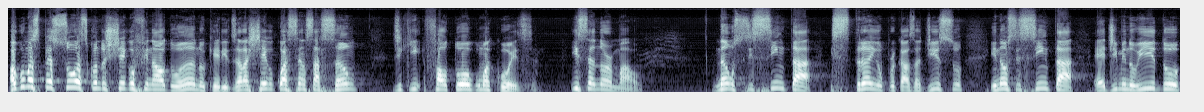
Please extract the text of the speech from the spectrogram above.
Algumas pessoas, quando chega o final do ano, queridos, elas chegam com a sensação de que faltou alguma coisa. Isso é normal. Não se sinta estranho por causa disso e não se sinta é, diminuído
